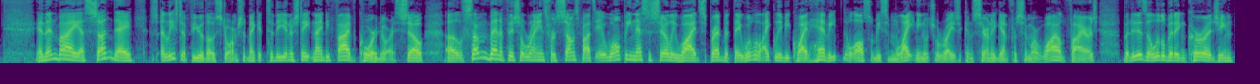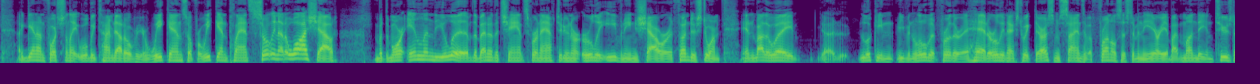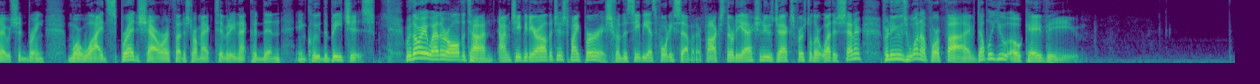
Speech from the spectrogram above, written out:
And then by uh, Sunday, at least a few of those storms should make it to the Interstate 95 corridor. So uh, some beneficial rains for some spots. It won't be necessarily widespread, but they will likely be quite heavy. There'll also be some lightning, which will raise a concern again for some more wildfires. But it is a little bit encouraging. Again, unfortunately, it will be timed out over your weekend. So for weekend plans, certainly not a washout. But the more inland you live, the better the chance for an afternoon or early evening shower or thunderstorm. And by the way, uh, looking even a little bit further ahead, early next week, there are some signs of a frontal system in the area by Monday and Tuesday, which should bring more widespread shower or thunderstorm activity, and that could then include the beaches. With your weather all the time, I'm Chief Meteorologist Mike Buresh from the CBS 47 or Fox 30 Action News Jax First Alert Weather Center for News 1045 WOKV.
